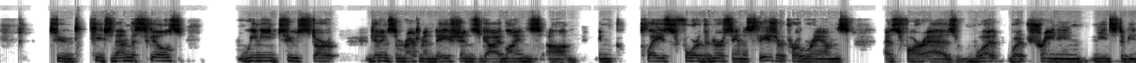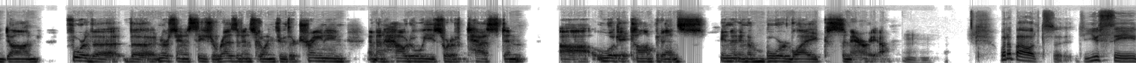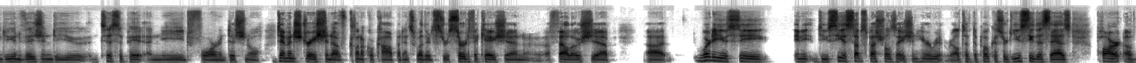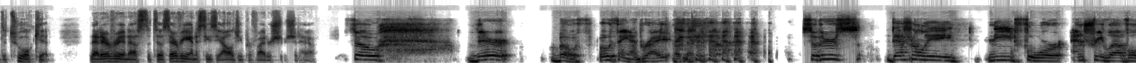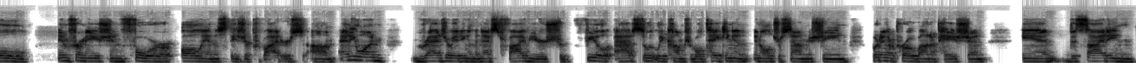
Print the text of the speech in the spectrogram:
to teach them the skills. We need to start getting some recommendations, guidelines um, in place for the nurse anesthesia programs as far as what what training needs to be done for the the nurse anesthesia residents going through their training, and then how do we sort of test and uh, look at competence in in a board like scenario. Mm-hmm. What about, do you see, do you envision, do you anticipate a need for an additional demonstration of clinical competence, whether it's through certification, a fellowship? Uh, where do you see any, do you see a subspecialization here relative to POCUS, or do you see this as part of the toolkit that every anesthetist, every anesthesiology provider sh- should have? So they're both, both and, right? Okay. so there's definitely need for entry level information for all anesthesia providers. Um, anyone graduating in the next five years should feel absolutely comfortable taking an, an ultrasound machine, putting a probe on a patient, and deciding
